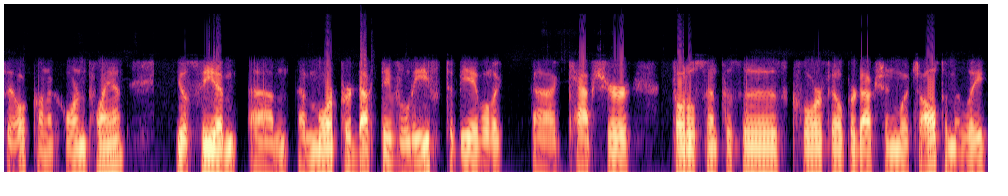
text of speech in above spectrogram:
silk on a corn plant. You'll see a, um, a more productive leaf to be able to uh, capture photosynthesis, chlorophyll production, which ultimately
